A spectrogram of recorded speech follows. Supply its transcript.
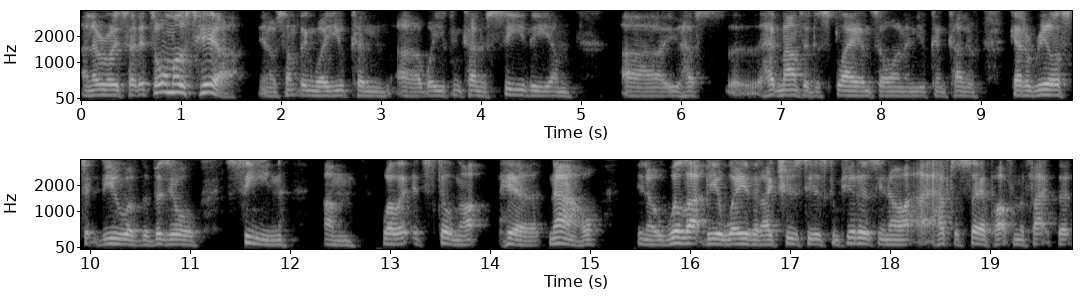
and everybody said it's almost here. You know, something where you can uh, where you can kind of see the um, uh, you have uh, head-mounted display and so on, and you can kind of get a realistic view of the visual scene. Um, well, it's still not here now, you know, will that be a way that I choose to use computers? You know, I have to say, apart from the fact that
